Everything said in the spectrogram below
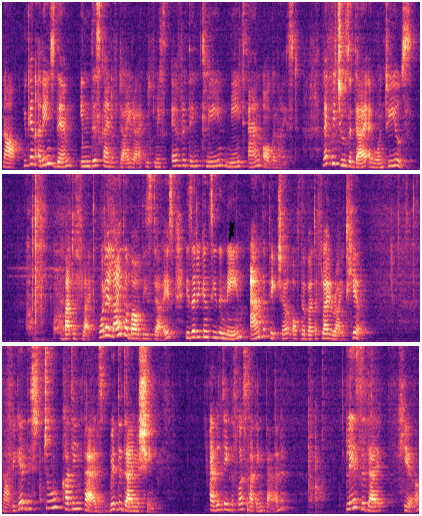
Now, you can arrange them in this kind of die rack which makes everything clean, neat and organized. Let me choose a die I want to use. Butterfly. What I like about these dies is that you can see the name and the picture of the butterfly right here. Now we get these two cutting pads with the die machine. I will take the first cutting pad, place the die here.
